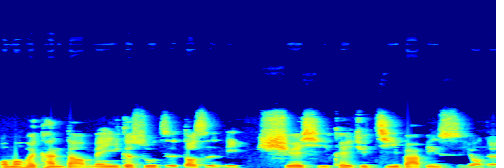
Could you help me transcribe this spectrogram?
我们会看到每一个数字都是你学习可以去激发并使用的。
